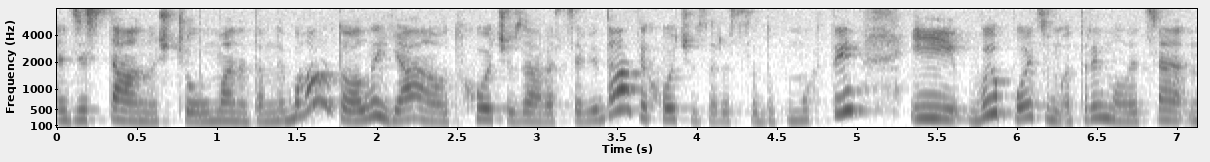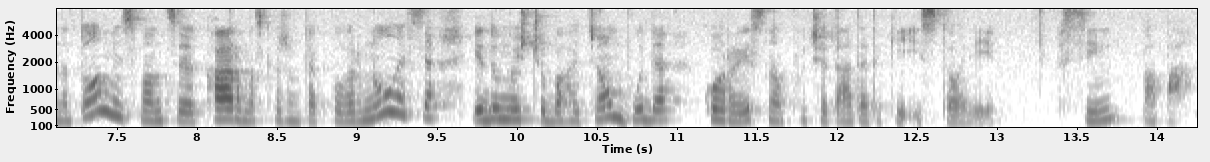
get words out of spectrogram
зі стану, що у мене там небагато, але я от хочу зараз це віддати, хочу зараз це допомогти. І ви потім отримали це натомість. Вам це карма, скажімо так, повернулася. Я думаю, що багатьом буде корисно почитати такі історії. Всім па-па!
